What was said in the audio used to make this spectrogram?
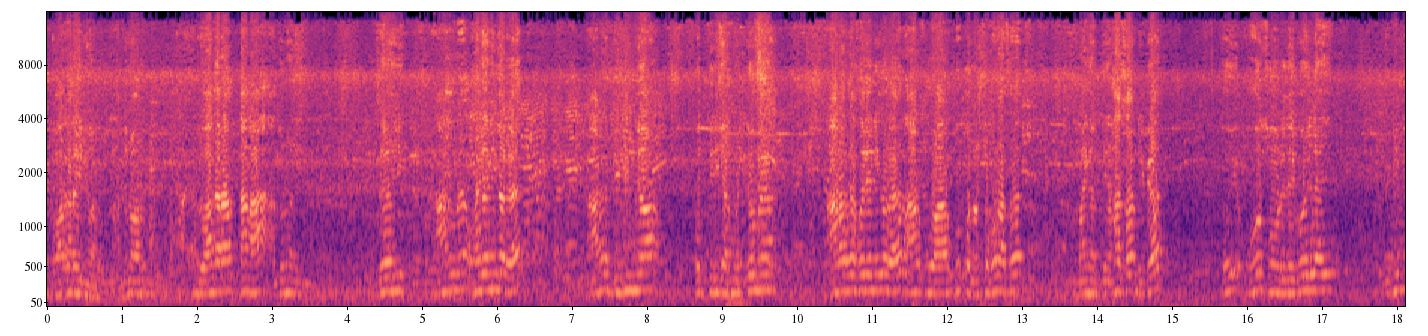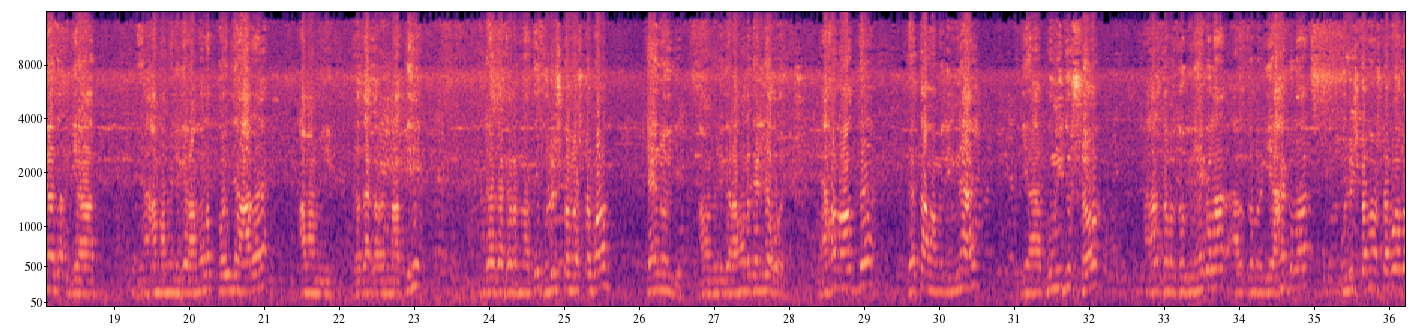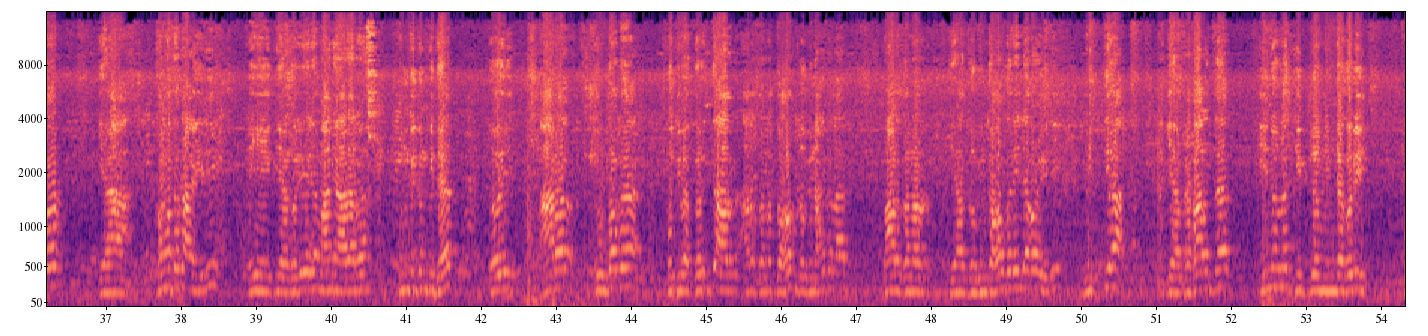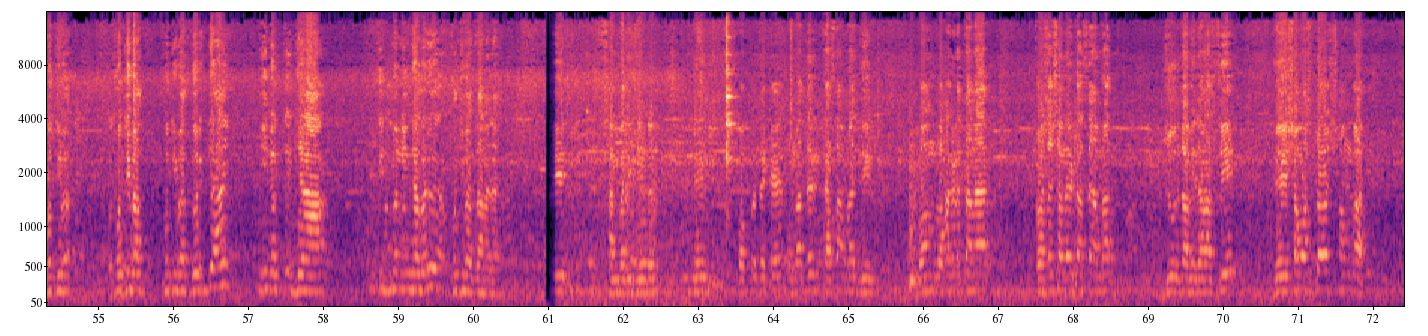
লোহাগারাই নিলাম আদুনর লোহাগারা থানা আদুনর যে আর হয়রানি করে আর বিভিন্ন পত্রিকার মাধ্যমে আর আর হয়রানি করে আর পুয়া খুব কনস্টেবল আছে মাইনুদ্দিন হাসান বিভাগ তো ও চৌরি যাইব হইলাই বিভিন্ন আওয়ামী লীগের আমলত কইলে আর আওয়ামী লীগ রাজাকারের নাতি রাজাকারের নাতি পুলিশ কনস্টেবল কেন হই যে আওয়ামী লীগের আমলে দিল্লে হয় এখন হচ্ছে যেহেতু আমি লীগ নাই ইয়া ভূমি দুঃস আর জন জবিন হয়ে গেলার আর জন গিয়া হয়ে গেলার পুলিশ কনস্টেবলর ইয়া ক্ষমতাটা আহিরি এই গিয়া করি, এলে মানে আর আর হুমকি তুমকি দেয় তো আর দুর্ভোগে প্রতিবাদ করি আর আর জনের দহল জবিন হয়ে গেলার বা আর জনের গিয়া জবিন দখল করে হেরি মিথ্যা গিয়া ব্যবহারদার ই নলে তীব্র নিন্দা করি প্রতিবাদ প্রতিবাদ প্রতিবাদ করি দেয় ই গিয়া তীব্র নিন্দা করে প্রতিবাদ জানা যায় সাংবাদিক বৃন্দের পক্ষ থেকে ওনাদের কাছে আমরা দীর এবং লোহাগড়া থানার প্রশাসনের কাছে আমরা জোর দাবি জানাচ্ছি যে সমস্ত সংবাদ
